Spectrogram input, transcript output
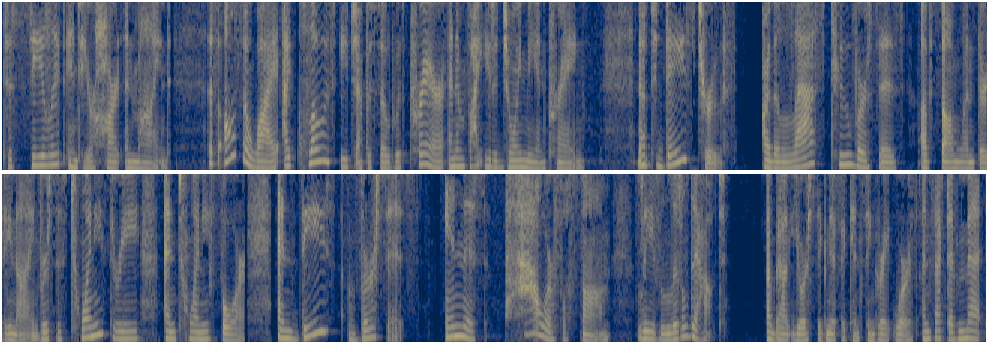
to seal it into your heart and mind. That's also why I close each episode with prayer and invite you to join me in praying. Now, today's truth are the last two verses of Psalm 139, verses 23 and 24. And these verses in this powerful psalm leave little doubt about your significance and great worth. In fact, I've met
